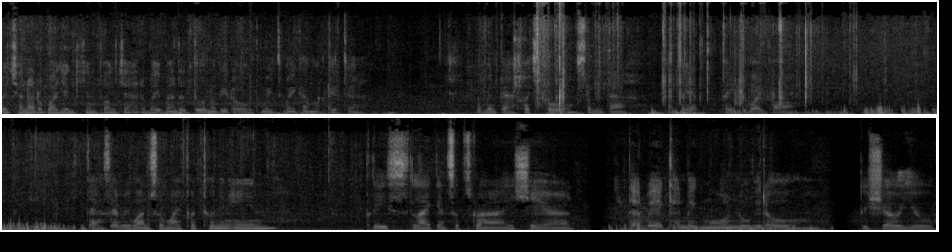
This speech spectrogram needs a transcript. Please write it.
នៅ channel របស់យើងខ្ញុំផងចាដើម្បីបានទទួលនូវវីដេអូថ្មីៗខាងមុខទៀតចា បើមានការខុសឆ្គងសូមមេត្តាអន្តរាគមន៍ទូឲ្យផង Thanks everyone so much for tuning in. Please like and subscribe, share. That way I can make more new video to show you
